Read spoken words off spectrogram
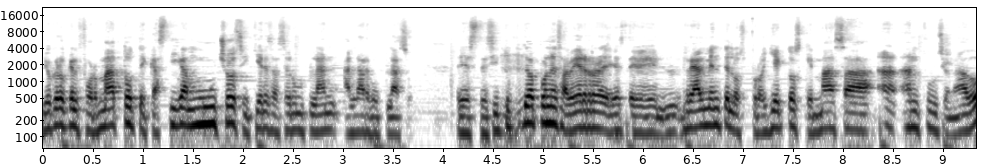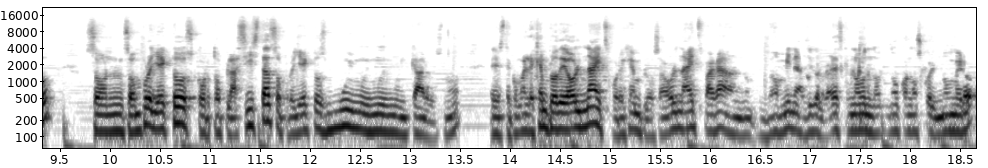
Yo creo que el formato te castiga mucho si quieres hacer un plan a largo plazo. Este, si tú te pones a ver este, realmente los proyectos que más han funcionado, son, son proyectos cortoplacistas o proyectos muy, muy, muy, muy caros, ¿no? Este, como el ejemplo de All Nights, por ejemplo. O sea, All Nights pagan nóminas, digo, la verdad es que no, no, conozco el número,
